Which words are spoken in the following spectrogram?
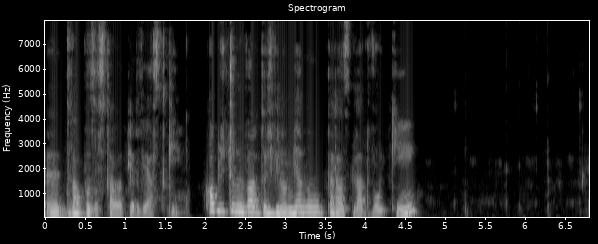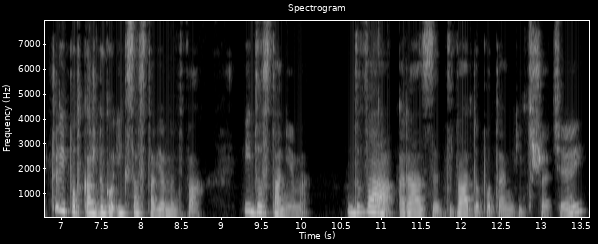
y, dwa pozostałe pierwiastki. Obliczymy wartość wielomianu teraz dla dwójki, czyli pod każdego x wstawiamy 2 i dostaniemy 2 razy 2 do potęgi trzeciej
